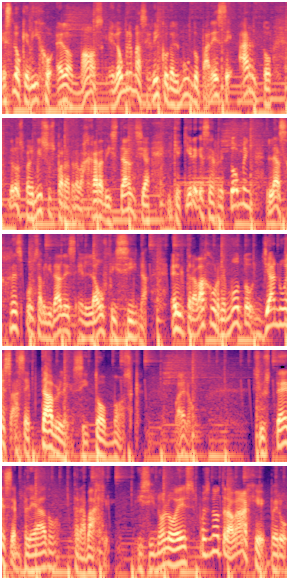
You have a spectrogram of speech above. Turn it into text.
Es lo que dijo Elon Musk. El hombre más rico del mundo parece harto de los permisos para trabajar a distancia y que quiere que se retomen las responsabilidades en la oficina. El trabajo remoto ya no es aceptable, citó Musk. Bueno, si usted es empleado, trabaje. Y si no lo es, pues no trabaje. Pero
